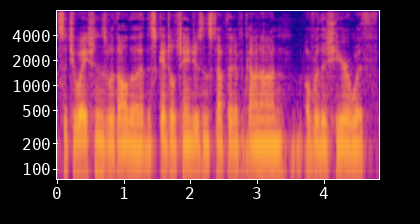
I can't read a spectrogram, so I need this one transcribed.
situations with all the the schedule changes and stuff that have gone on over this year with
